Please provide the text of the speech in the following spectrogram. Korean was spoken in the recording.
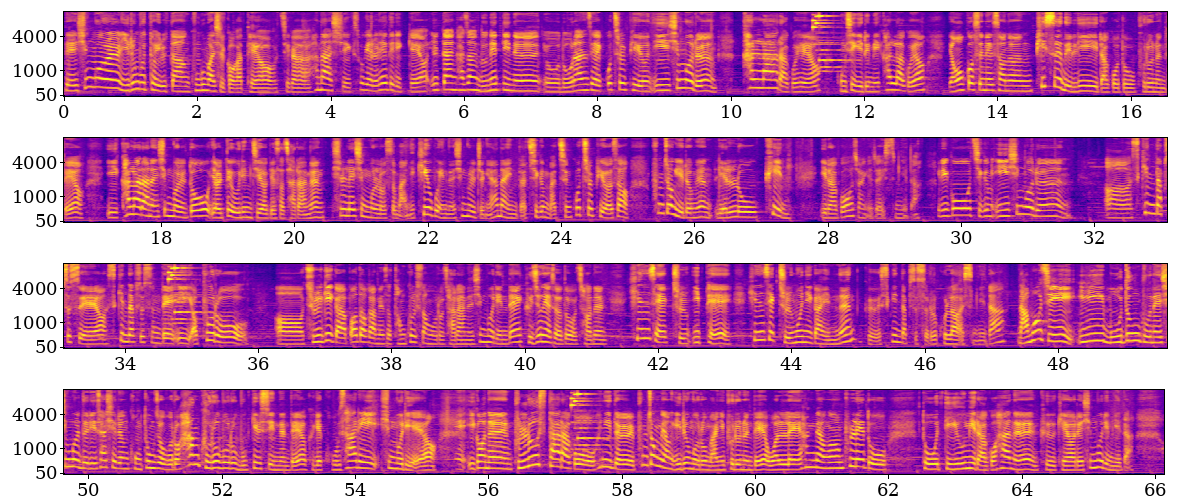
네, 식물 이름부터 일단 궁금하실 것 같아요. 제가 하나씩 소개를 해드릴게요. 일단 가장 눈에 띄는 요 노란색 꽃을 피운 이 식물은 칼라라고 해요. 공식 이름이 칼라고요. 영어권에서는 peace lily라고도 부르는데요. 이 칼라라는 식물도 열대 우림 지역에서 자라는 실내 식물로서 많이 키우고 있는 식물 중에 하나입니다. 지금 마침 꽃을 피워서 품종 이름은 옐로우 퀸이라고 정해져 있습니다. 그리고 지금 이 식물은 어, 스킨답수스예요. 스킨답수스인데 이 옆으로 어, 줄기가 뻗어가면서 덩쿨성으로 자라는 식물인데 그 중에서도 저는 흰색 줄 잎에 흰색 줄무늬가 있는 그 스킨답수스를 골라왔습니다. 나머지 이 모든 군의 식물들이 사실은 공통적으로 한 그룹으로 묶일 수 있는데요. 그게 고사리 식물이에요. 네, 이거는 블루스타라고 흔히들 품종명 이름으로 많이 부르는데요. 원래 학명은 플레보디움이라고 하는 그 계열의 식물입니다.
